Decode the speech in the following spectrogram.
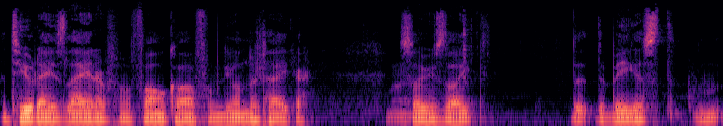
and two days later from a phone call from The Undertaker. So he was like, the, the biggest mm,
